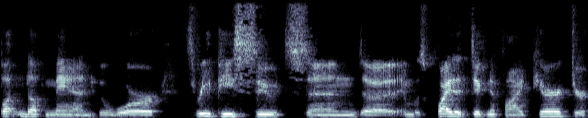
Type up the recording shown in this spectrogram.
buttoned up man who wore three piece suits and uh, and was quite a dignified character.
